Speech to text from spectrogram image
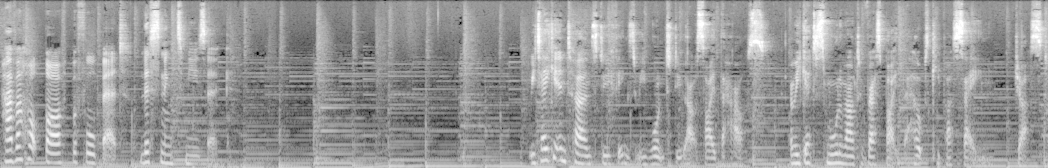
Have a hot bath before bed, listening to music. We take it in turns to do things that we want to do outside the house, and we get a small amount of respite that helps keep us sane, just.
